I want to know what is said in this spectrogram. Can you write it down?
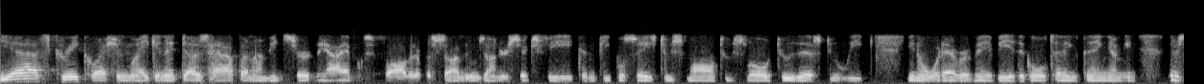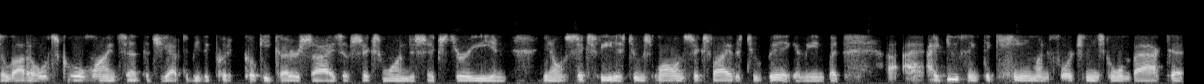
A great question, Mike, and it does happen. I mean, certainly I am a father of a son who's under six feet, and people say he's too small, too slow, too this, too weak, you know, whatever it may be. The goaltending thing, I mean, there's a lot of old school mindset that you have to be the cookie cutter size of six one to six three, and you know, six feet is too small and six five is too big. I mean, but I, I do think the game, unfortunately, is going back to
